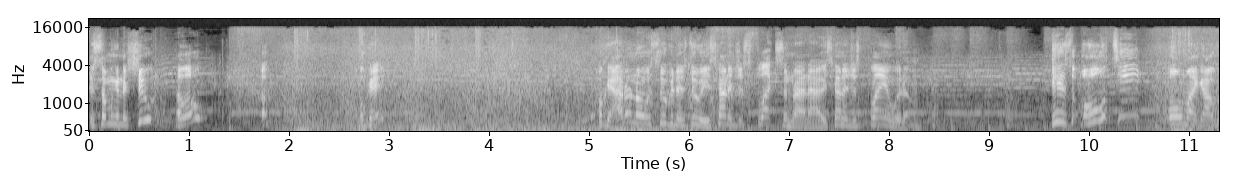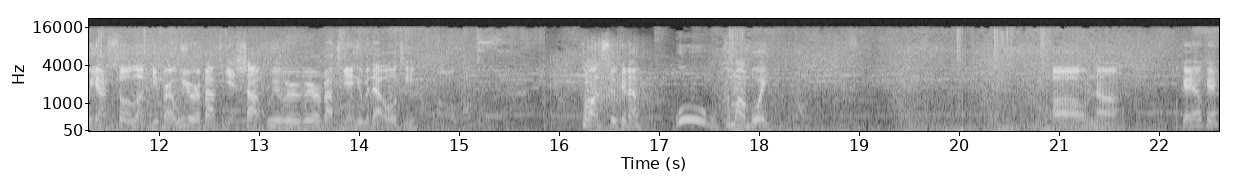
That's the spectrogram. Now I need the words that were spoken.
is someone gonna shoot? Hello? Uh, okay. Okay, I don't know what Sukuna's doing. He's kind of just flexing right now. He's kind of just playing with him. His ulti? Oh my god, we got so lucky, bro. We were about to get shot. We were, we were about to get hit with that ulti. Come on, Sukuna. Woo! Come on, boy. Oh, no. Okay, okay.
